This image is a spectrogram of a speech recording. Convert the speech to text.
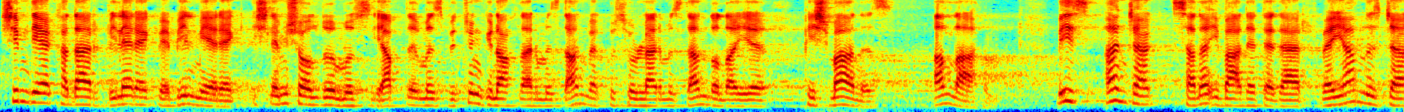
Şimdiye kadar bilerek ve bilmeyerek işlemiş olduğumuz, yaptığımız bütün günahlarımızdan ve kusurlarımızdan dolayı pişmanız. Allah'ım biz ancak sana ibadet eder ve yalnızca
